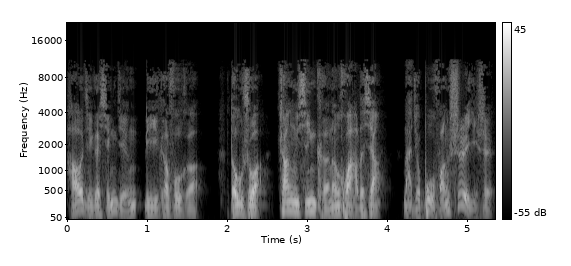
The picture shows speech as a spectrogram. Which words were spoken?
好几个刑警立刻附和，都说张鑫可能画的像，那就不妨试一试。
